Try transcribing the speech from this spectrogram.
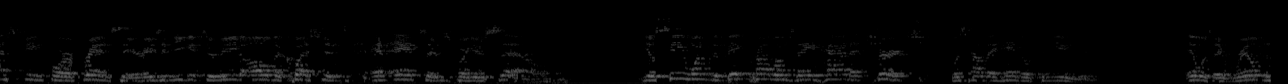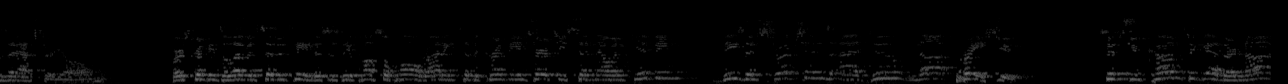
asking for a friend series, and you get to read all the questions and answers for yourself. You'll see one of the big problems they had at church was how they handled communion. It was a real disaster, y'all. 1 Corinthians 11, 17. This is the Apostle Paul writing to the Corinthian church. He said, Now in giving these instructions, I do not praise you, since you come together not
